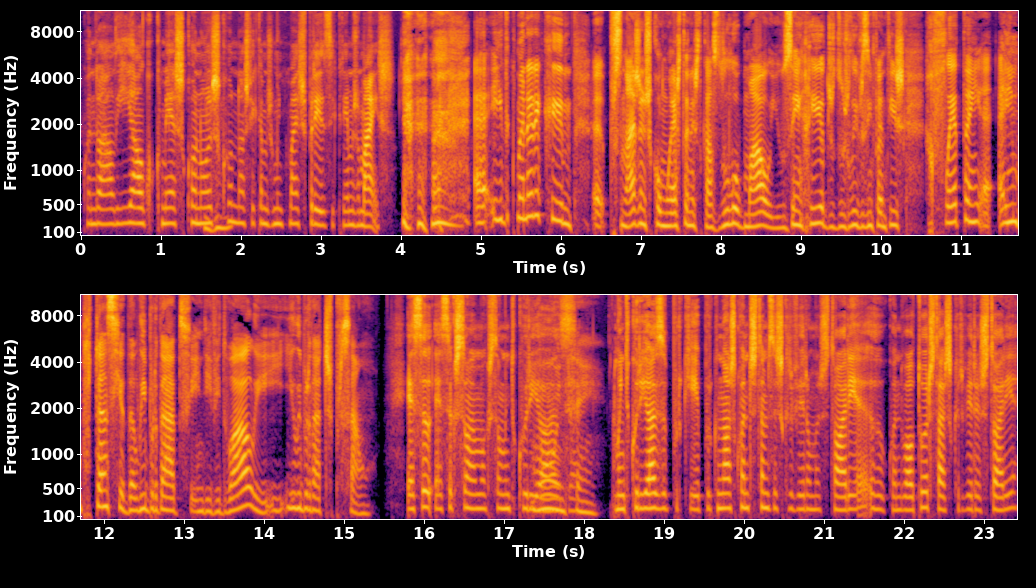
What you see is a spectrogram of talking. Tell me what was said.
quando há ali algo que mexe connosco, uhum. nós ficamos muito mais presos e queremos mais. uh, e de que maneira que uh, personagens como esta, neste caso do Lobo Mau, e os enredos dos livros infantis refletem a, a importância da liberdade individual e, e liberdade de expressão? Essa, essa questão é uma questão muito curiosa. Muito, sim. Muito curiosa porquê? Porque nós, quando estamos a escrever uma história, eh, quando o autor está a escrever a história,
